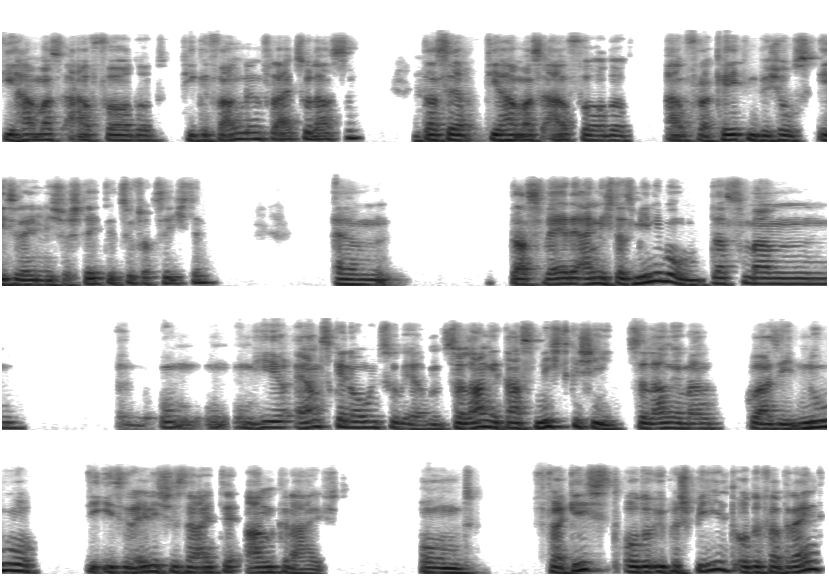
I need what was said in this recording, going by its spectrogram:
die Hamas auffordert, die Gefangenen freizulassen, dass er die Hamas auffordert, auf Raketenbeschuss israelischer Städte zu verzichten. Ähm, das wäre eigentlich das Minimum, dass man um, um, um hier ernst genommen zu werden. Solange das nicht geschieht, solange man quasi nur die israelische Seite angreift und vergisst oder überspielt oder verdrängt,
